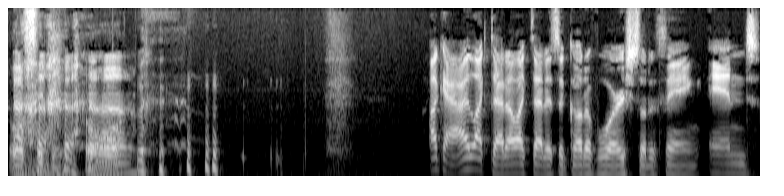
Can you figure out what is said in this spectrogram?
or Sydney, or Okay, I like that. I like that as a God of Warish sort of thing. And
